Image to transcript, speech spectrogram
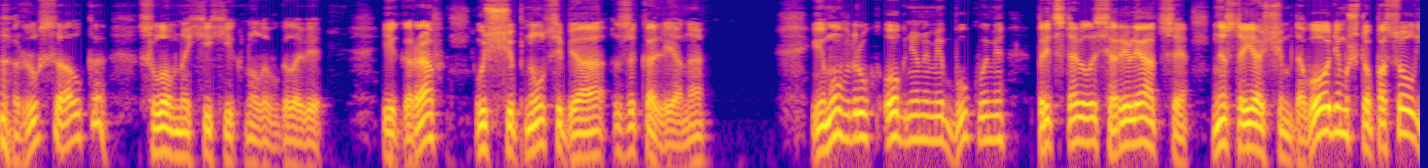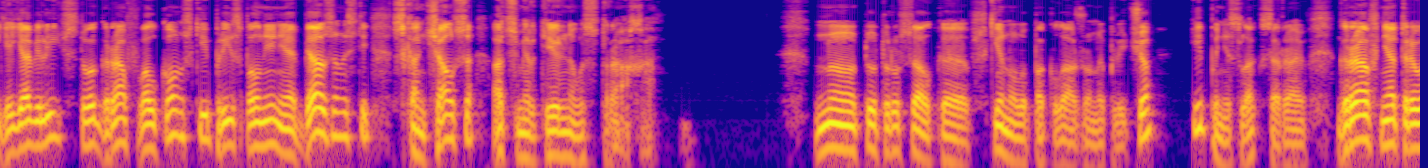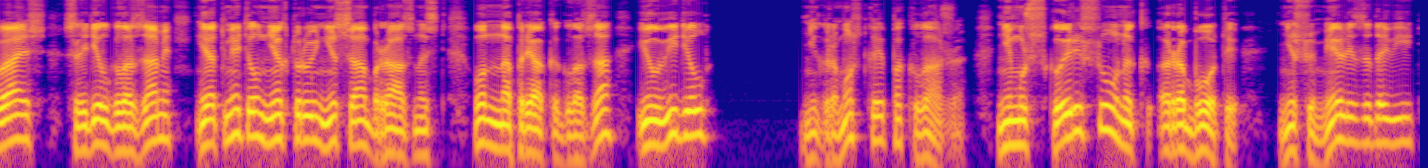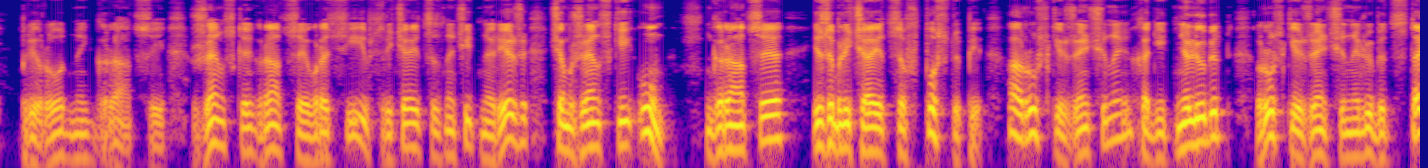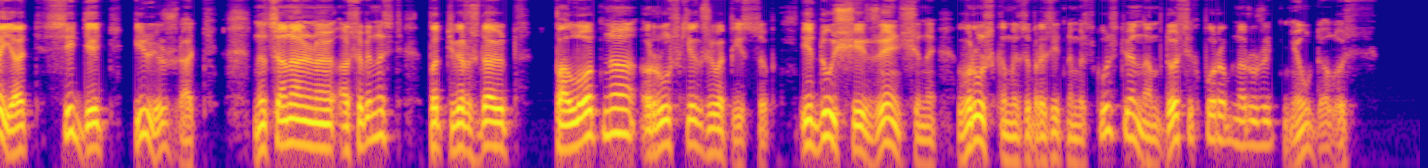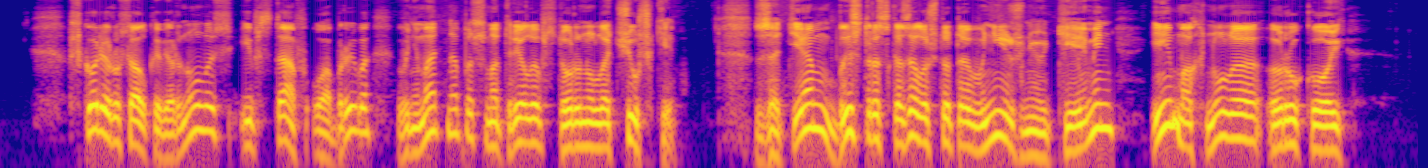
Русалка словно хихикнула в голове, и граф ущипнул себя за колено. Ему вдруг огненными буквами представилась реляция. Настоящим доводим, что посол Ея Величества граф Волконский при исполнении обязанностей скончался от смертельного страха. Но тут русалка вскинула поклажу на плечо и понесла к сараю. Граф, не отрываясь, следил глазами и отметил некоторую несообразность. Он напряг глаза и увидел не громоздкая поклажа, не мужской рисунок работы не сумели задавить природной грации. Женская грация в России встречается значительно реже, чем женский ум. Грация — изобличается в поступе, а русские женщины ходить не любят, русские женщины любят стоять, сидеть и лежать. Национальную особенность подтверждают полотна русских живописцев. Идущие женщины в русском изобразительном искусстве нам до сих пор обнаружить не удалось. Вскоре русалка вернулась и, встав у обрыва, внимательно посмотрела в сторону лачушки — Затем быстро сказала что-то в нижнюю темень и махнула рукой.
